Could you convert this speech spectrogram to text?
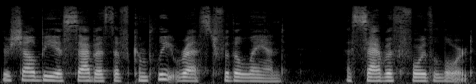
there shall be a Sabbath of complete rest for the land, a Sabbath for the Lord.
